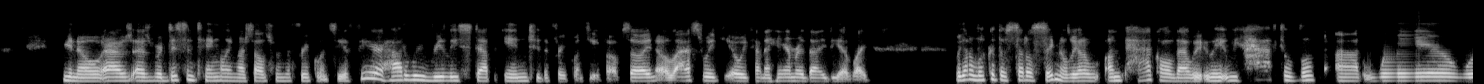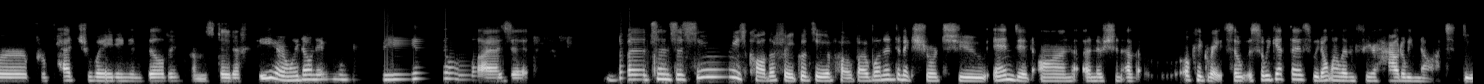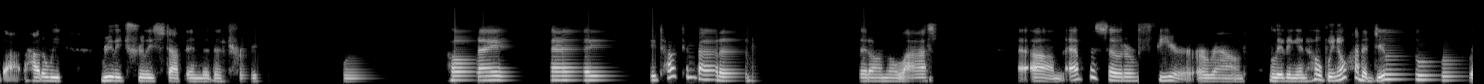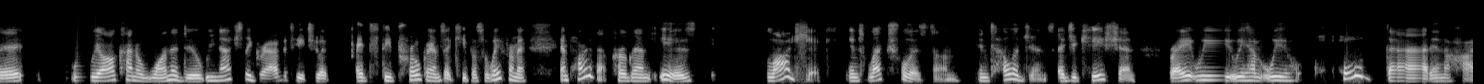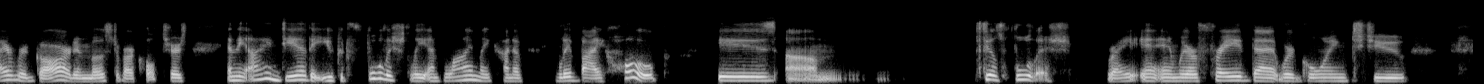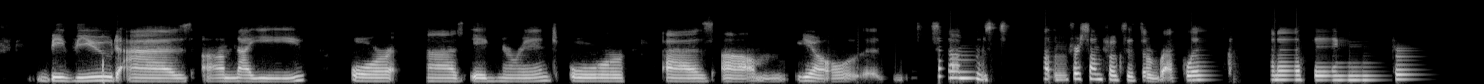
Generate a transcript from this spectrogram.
you know, as as we're disentangling ourselves from the frequency of fear, how do we really step into the frequency of hope? So I know last week, you know, we kind of hammered the idea of like we got to look at those subtle signals. We got to unpack all that. We, we, we have to look at where we're perpetuating and building from a state of fear, and we don't even realize it. But since the series called The Frequency of Hope, I wanted to make sure to end it on a notion of okay, great. So, so we get this. We don't want to live in fear. How do we not do that? How do we really truly step into the truth? I, I, talked about it on the last um, episode of fear around living in hope. We know how to do it. We all kind of want to do it. We naturally gravitate to it. It's the programs that keep us away from it. And part of that program is logic, intellectualism, intelligence, education, right? We we have we hold that in a high regard in most of our cultures. And the idea that you could foolishly and blindly kind of live by hope is um, feels foolish, right? And, and, we're afraid that we're going to be viewed as um, naive or as ignorant or as um, you know some, some for some folks it's a reckless kind of thing for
